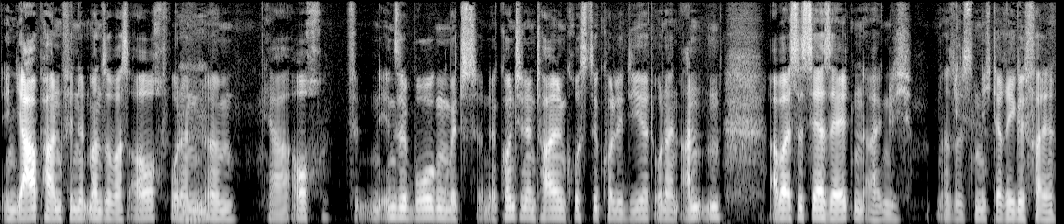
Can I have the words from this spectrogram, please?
in Japan findet man sowas auch, wo dann mhm. ähm, ja auch ein Inselbogen mit einer kontinentalen Kruste kollidiert oder in Anden. Aber es ist sehr selten eigentlich. Also ist nicht der Regelfall.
